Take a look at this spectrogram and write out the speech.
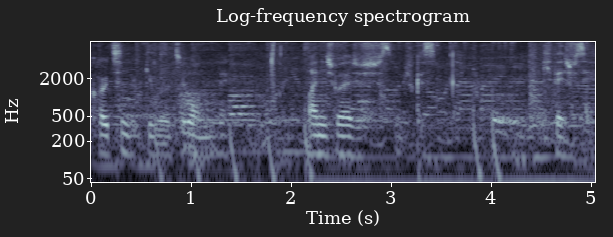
걸친 느낌으로 찍어봤는데 많이 좋아해 주셨으면 좋겠습니다. 기대해 주세요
